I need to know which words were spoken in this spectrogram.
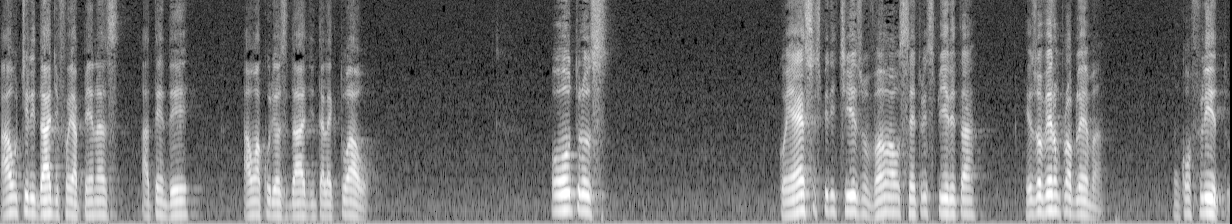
A utilidade foi apenas atender a uma curiosidade intelectual. Outros conhecem o Espiritismo, vão ao centro espírita, resolver um problema, um conflito.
